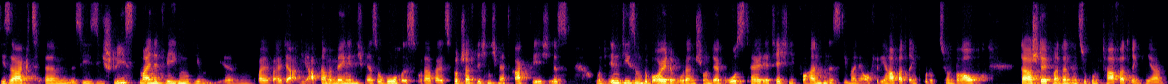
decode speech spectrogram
die sagt, ähm, sie, sie schließt meinetwegen, die, weil, weil der, die Abnahmemenge nicht mehr so hoch ist oder weil es wirtschaftlich nicht mehr tragfähig ist. Und in diesem Gebäude, wo dann schon der Großteil der Technik vorhanden ist, die man ja auch für die Hafertrinkproduktion braucht, da stellt man dann in Zukunft Haferdrink her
